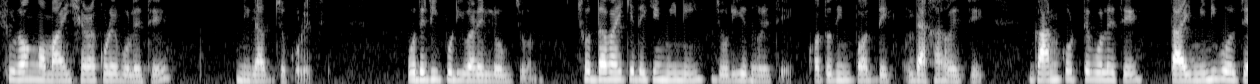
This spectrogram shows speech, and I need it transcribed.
সুরঙ্গমা ইশারা করে বলেছে, নীলাব্জ করেছে। ওদেরই পরিবারের লোকজন। ছোদ্দাভাইকে দেখে মিনি জড়িয়ে ধরেছে। কতদিন পর দেখা হয়েছে। গান করতে বলেছে, তাই মিনি বলছে,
